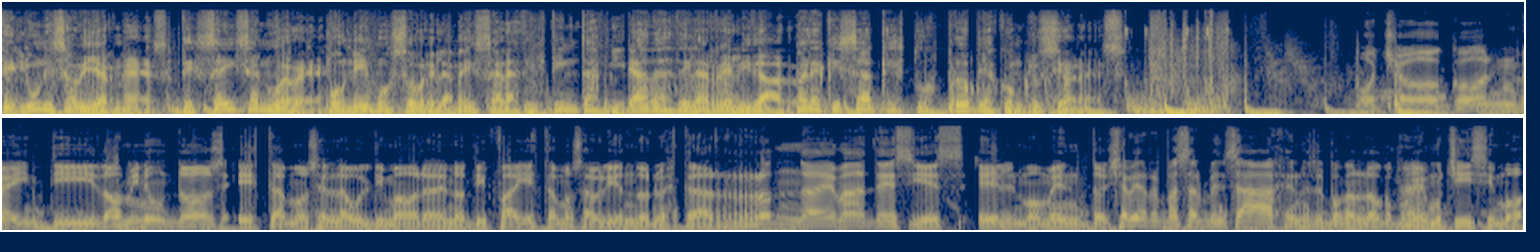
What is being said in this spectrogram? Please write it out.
De lunes a viernes, de 6 a 9, ponemos sobre la mesa las distintas miradas de la realidad para que saques tus propias conclusiones. 8 con 22 minutos, estamos en la última hora de Notify, estamos abriendo nuestra ronda de mates y es el momento, ya voy a repasar mensajes, no se pongan locos porque hay muchísimo,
